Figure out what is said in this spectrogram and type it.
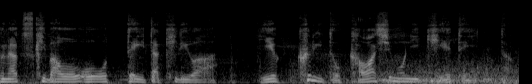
船着き場を覆っていた霧はゆっくりと川下に消えていった。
